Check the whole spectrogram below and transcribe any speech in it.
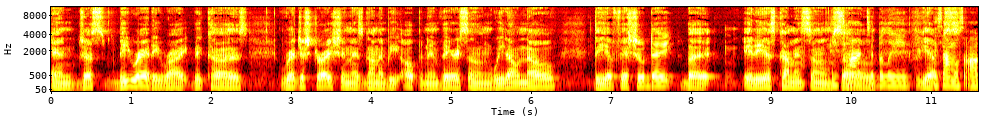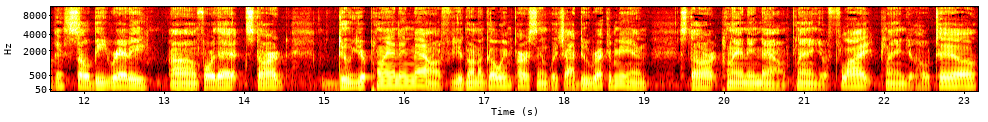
and just be ready, right? Because registration is going to be opening very soon. We don't know the official date, but it is coming soon. It's so, hard to believe. Yep. It's almost August. So be ready uh, for that. Start do your planning now. If you're going to go in person, which I do recommend, start planning now. Plan your flight, plan your hotel.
